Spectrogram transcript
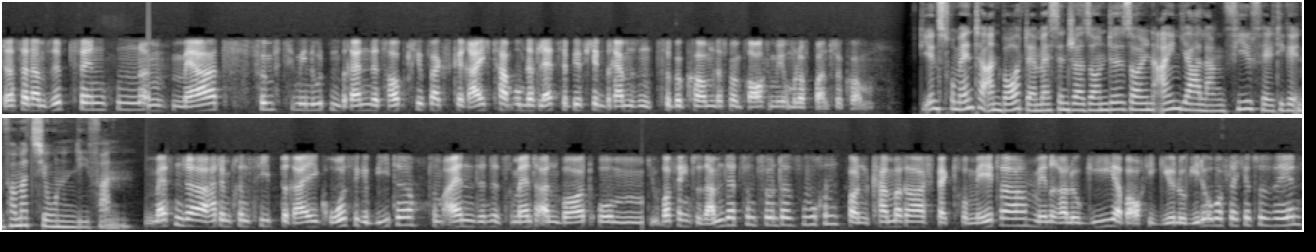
dass dann am 17. März 15 Minuten Brennen des Haupttriebwerks gereicht haben, um das letzte bisschen Bremsen zu bekommen, das man braucht, um in die Umlaufbahn zu kommen. Die Instrumente an Bord der Messenger-Sonde sollen ein Jahr lang vielfältige Informationen liefern. Messenger hat im Prinzip drei große Gebiete. Zum einen sind Instrumente an Bord, um die Oberflächenzusammensetzung zu untersuchen, von Kamera, Spektrometer, Mineralogie, aber auch die Geologie der Oberfläche zu sehen.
